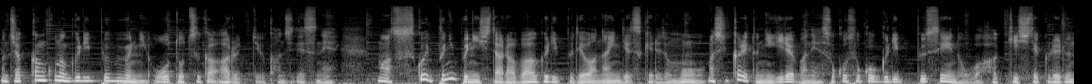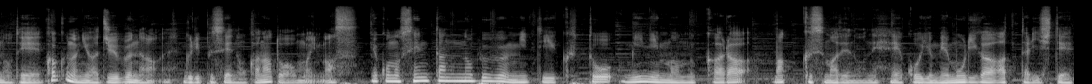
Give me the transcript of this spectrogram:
ま、若干このグリップ部分に凹凸があるっていう感じですね。まあ、すごいプニプニしたラバーグリップではないんですけれども、まあ、しっかりと握ればね、そこそこグリップ性能を発揮してくれるので、書くのには十分なグリップ性能かなとは思います。で、この先端の部分見ていくと、ミニマムからマックスまでのね、こういうメモリがあったりして、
